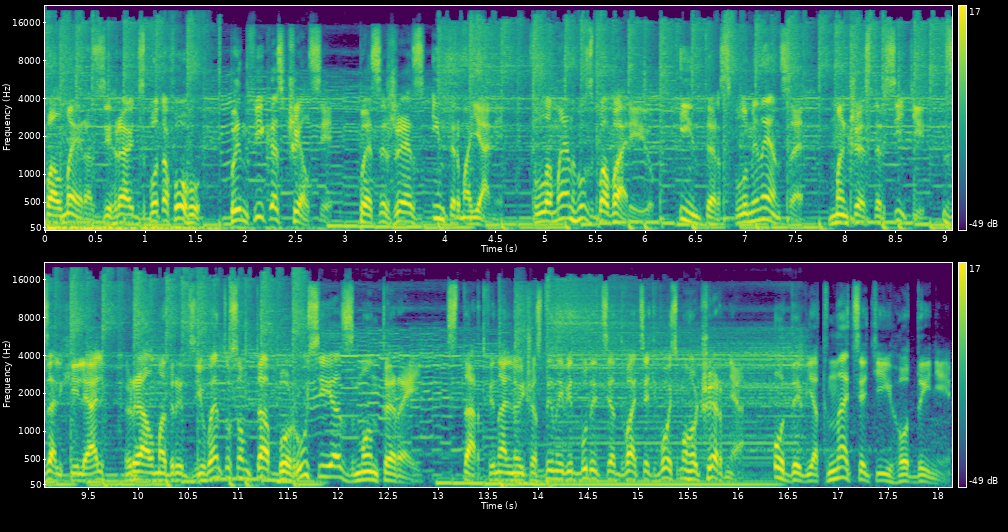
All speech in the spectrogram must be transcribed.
Палмейрас зіграють з Ботафогу, Бенфіка з Челсі, ПСЖ з Інтер Майамі, Фламенгу з Баварією, Інтер з Флуміненсе, Манчестер Сіті з Аль-Хіляль, Реал Мадрид з Ювентусом та Борусія з Монтерей. Старт фінальної частини відбудеться 28 червня о 19 годині.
